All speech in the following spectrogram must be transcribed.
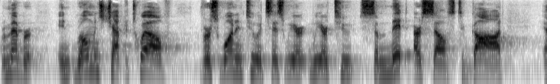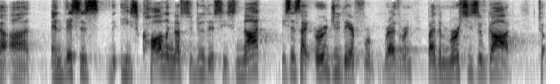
Remember, in Romans chapter 12, verse 1 and 2, it says we are, we are to submit ourselves to God. Uh, uh, and this is, he's calling us to do this. He's not, he says, I urge you, therefore, brethren, by the mercies of God, to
